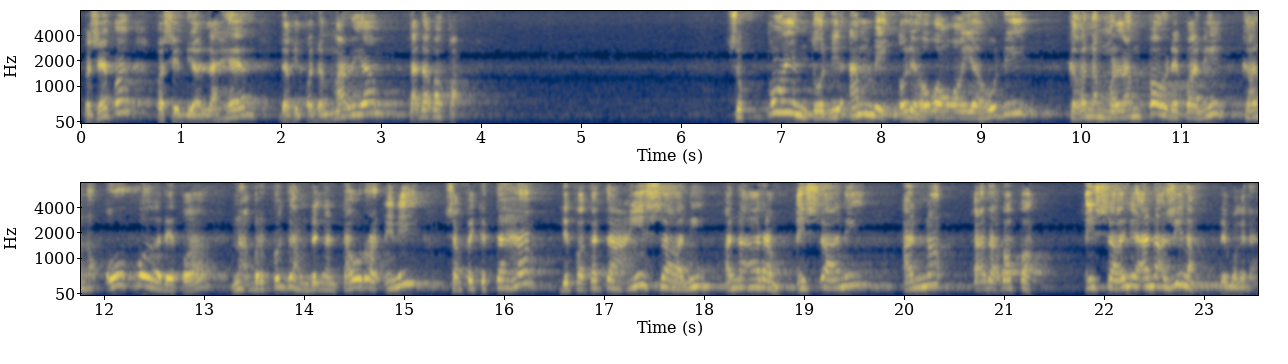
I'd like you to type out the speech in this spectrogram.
Pasal apa? Pasal dia lahir daripada Maryam tak ada bapa. So point tu diambil oleh orang-orang Yahudi kerana melampau mereka ni, kerana over mereka nak berpegang dengan Taurat ini sampai ke tahap mereka kata Isa ni anak haram. Isa ni anak tak ada bapa. Isa ni anak zina. Mereka kata.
